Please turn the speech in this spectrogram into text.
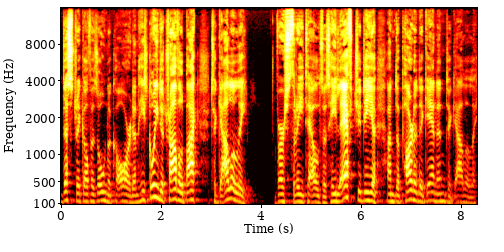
district of his own accord and he's going to travel back to Galilee. Verse 3 tells us he left Judea and departed again into Galilee.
